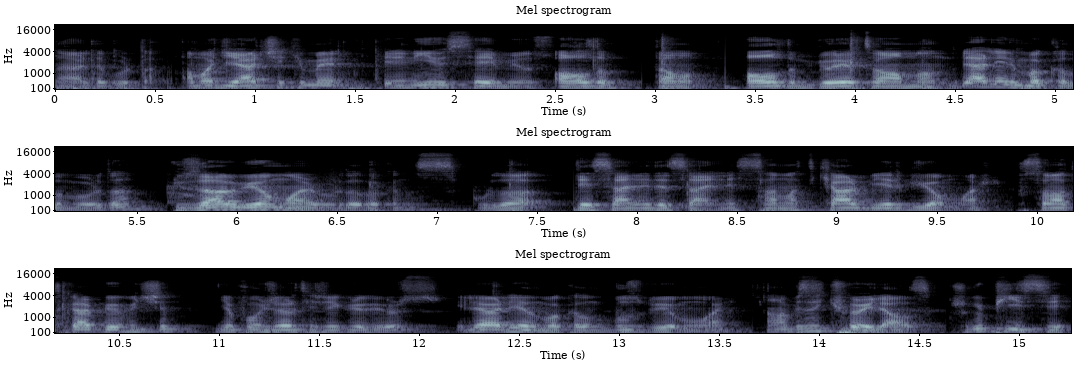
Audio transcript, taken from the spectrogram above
Nerede? Burada. Ama yer çekimi beni niye sevmiyorsun? Aldım. Tamam. Aldım. Görev tamamlandı. İlerleyelim bakalım burada. Güzel bir biyom var burada bakınız. Burada desenli desenli sanatkar bir biyom var. Bu sanatkar biyom için yapımcılara teşekkür ediyoruz. İlerleyelim bakalım. Buz biyomu var. Ama bize köy lazım. Çünkü PC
